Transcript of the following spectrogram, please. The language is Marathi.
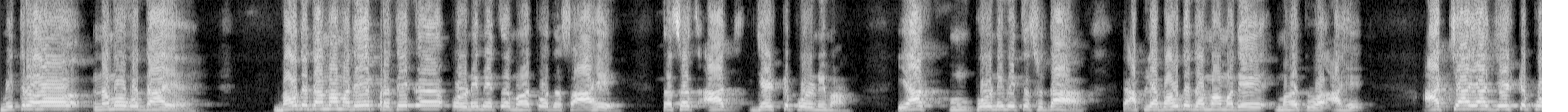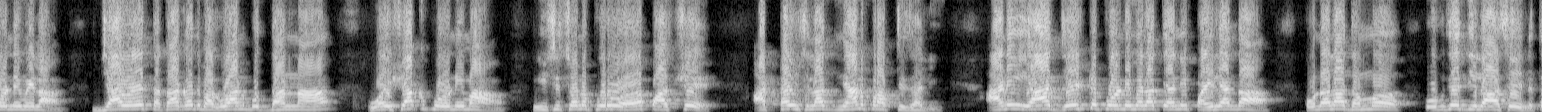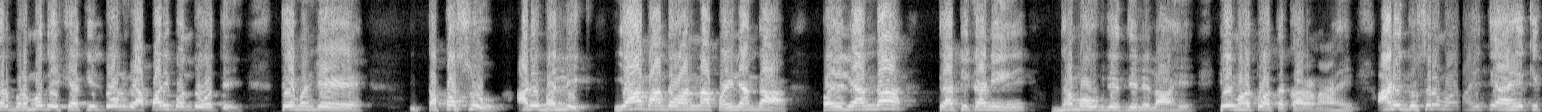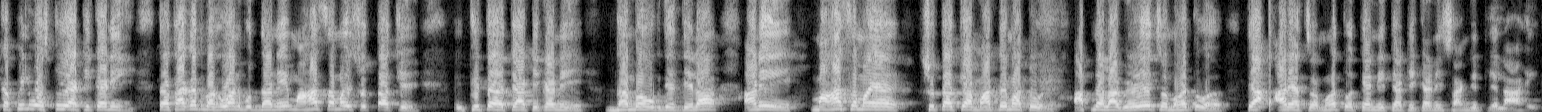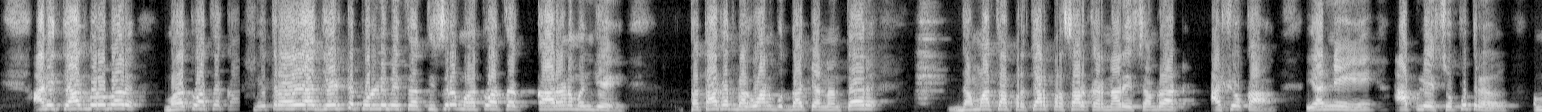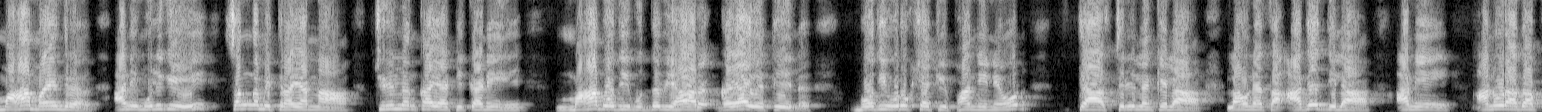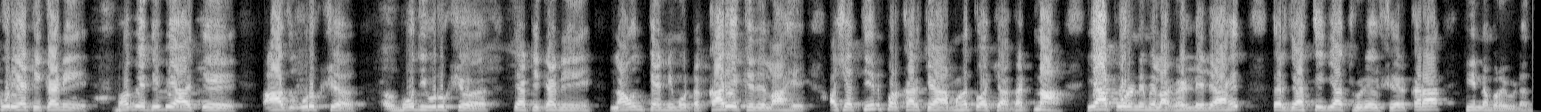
मित्र हो, नमो बुद्धाय. बौद्ध धर्मामध्ये प्रत्येक पौर्णिमेचं महत्त्व जसं आहे तसंच आज ज्येष्ठ पौर्णिमा. या पौर्णिमेचं सुद्धा आपल्या बौद्ध धर्मामध्ये महत्त्व आहे. आजच्या या ज्येष्ठ पौर्णिमेला ज्यावेळेस तथागत भगवान बुद्धांना वैशाख पौर्णिमा इसवी सन पूर्व पाचशे अठ्ठावीस ला ज्ञान प्राप्ती झाली. आणि या ज्येष्ठ पौर्णिमेला त्यांनी पहिल्यांदा कोणाला धम्म उपदेश दिला असेल तर ब्रह्मदेशातील दोन व्यापारी बंधू होते. ते म्हणजे तपस्सू आणि भल्लिक. या बांधवांना पहिल्यांदा पहिल्यांदा त्या ठिकाणी धम्म उपदेश दिलेला आहे. हे महत्वाचं कारण आहे. आणि दुसरं माहिती आहे की कपिल वस्तू या ठिकाणी तथागत भगवान बुद्धाने महासमय सुत्ताचे तिथं त्या ठिकाणी धम्म उपदेश दिला आणि महासमय सुताच्या माध्यमातून आपल्याला वेळेचं महत्त्व त्या आर्याचं महत्त्व त्यांनी त्या ठिकाणी सांगितलेलं आहे. आणि त्याचबरोबर महत्वाचं का मित्र या ज्येष्ठ पौर्णिमेचं तिसरं महत्वाचं कारण म्हणजे तथागत भगवान बुद्धाच्या नंतर धम्माचा प्रचार प्रसार करणारे सम्राट अशोका यांनी आपले सुपुत्र महामहेंद्र आणि मुलगी संगमित्रा यांना श्रीलंका या ठिकाणी महाबोधी बुद्धविहार गया येथील बोधी वृक्षाची फांदी नेऊन त्या श्रीलंकेला लावण्याचा आदेश दिला आणि अनुराधापूर या ठिकाणी भव्य दिव्याचे आज वृक्ष बोधी वृक्ष त्या ठिकाणी लावून त्यांनी मोठं कार्य केलेलं आहे. अशा तीन प्रकारच्या महत्त्वाच्या घटना या पौर्णिमेला घडलेल्या आहेत. तर जास्तीत जास्त व्हिडिओ शेअर करा. ही नम्र विनंती.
